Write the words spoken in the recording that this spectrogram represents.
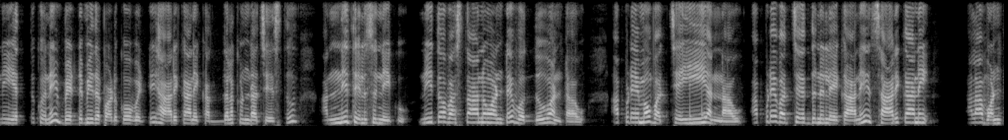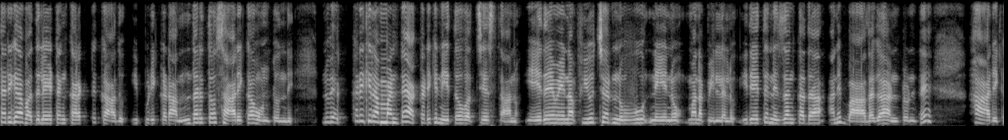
ని ఎత్తుకుని బెడ్ మీద పడుకోబెట్టి హారికాని కద్దలకుండా చేస్తూ అన్నీ తెలుసు నీకు. నీతో వస్తాను అంటే వద్దు అంటావు. అప్పుడేమో వచ్చేయి అన్నావు. అప్పుడే వచ్చేద్దునులే కానీ సారి కానీ అలా ఒంటరిగా వదిలేయటం కరెక్ట్ కాదు. ఇప్పుడు ఇక్కడ అందరితో సారిక ఉంటుంది. నువ్వు ఎక్కడికి రమ్మంటే అక్కడికి నీతో వచ్చేస్తాను. ఏదేమైనా ఫ్యూచర్ నువ్వు నేను మన పిల్లలు. ఇదైతే నిజం కదా అని బాధగా అంటుంటే హారిక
